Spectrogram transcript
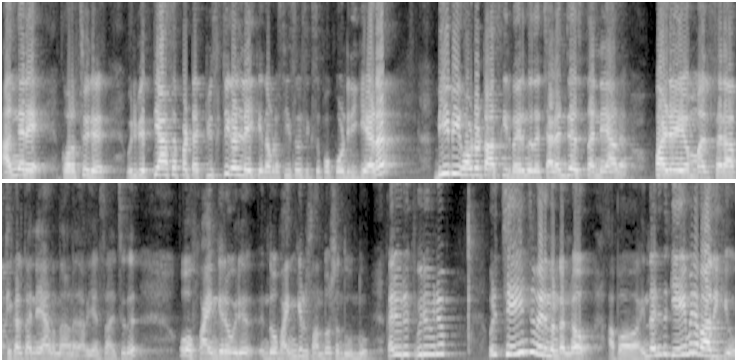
അങ്ങനെ കുറച്ചൊരു ഒരു വ്യത്യാസപ്പെട്ട ട്വിസ്റ്റുകളിലേക്ക് നമ്മുടെ സീസൺ സിക്സ് പൊക്കോണ്ടിരിക്കുകയാണ്. ബി ബി ഹോട്ടോ ടാസ്കിൽ വരുന്നത് ചലഞ്ചേഴ്സ് തന്നെയാണ്. പഴയ മത്സരാർത്ഥികൾ തന്നെയാണെന്നാണ് അറിയാൻ സാധിച്ചത്. ഓ ഭയങ്കര ഒരു എന്തോ ഭയങ്കര ഒരു സന്തോഷം തോന്നുന്നു. കാര്യം ഒരു ഒരു ഒരു ചേഞ്ച് വരുന്നുണ്ടല്ലോ. അപ്പോൾ എന്തായാലും ഇത് ഗെയിമിനെ ബാധിക്കുമോ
